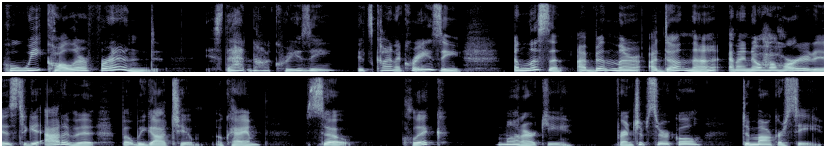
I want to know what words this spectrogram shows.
who we call our friend. Is that not crazy? It's kind of crazy. And listen, I've been there, I've done that, and I know how hard it is to get out of it, but we got to, okay? So, clique, monarchy, friendship circle, democracy.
